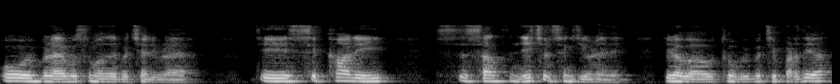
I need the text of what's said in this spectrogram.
ਉਹ ਬਣਾਇਆ ਮੁਸਲਮਾਨਾਂ ਦੇ ਬੱਚਿਆਂ ਨੇ ਬਣਾਇਆ। ਤੇ ਸਿੱਖਾਂ ਲਈ ਸੰਤ ਨੇਚਰ ਸਿੰਘ ਜੀ ਉਹਨਾਂ ਨੇ ਜਿਹੜਾ ਵਾ ਉੱਥੋਂ ਵੀ ਬੱਚੇ ਪੜ੍ਹਦੇ ਆ,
